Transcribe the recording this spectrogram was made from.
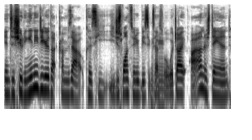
into shooting any deer that comes out because he he just wants me to be mm-hmm. successful, which I I understand,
